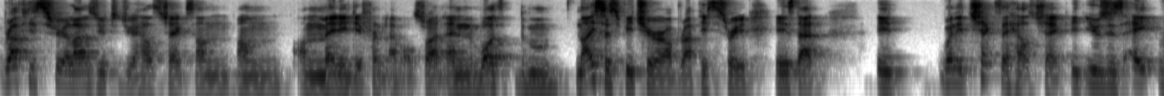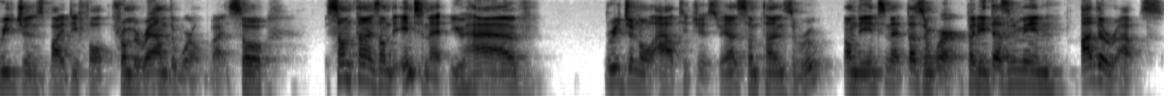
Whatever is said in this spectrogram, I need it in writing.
Route 53 allows you to do health checks on on on many different levels, right? And what the nicest feature of Route 53 is that it when it checks a health check, it uses eight regions by default from around the world, right? So sometimes on the internet you have regional outages. You know, sometimes the route on the internet doesn't work, but it doesn't mean other routes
